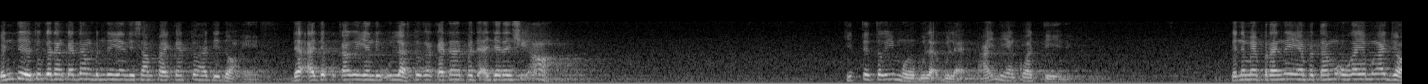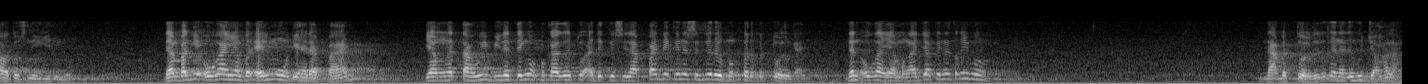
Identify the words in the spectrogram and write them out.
Benda tu kadang-kadang benda yang disampaikan tu hadis dhaif. Dan ada perkara yang diulas tu kadang-kadang pada ajaran Syiah. Kita terima bulat-bulat. Ha, ini yang khawatir ni. Kena main peranan yang pertama orang yang mengajar tu sendiri dulu. Dan bagi orang yang berilmu di hadapan yang mengetahui bila tengok perkara tu ada kesilapan dia kena segera memperbetulkan. Dan orang yang mengajar kena terima. Nak betul tu kena ada hujah lah.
